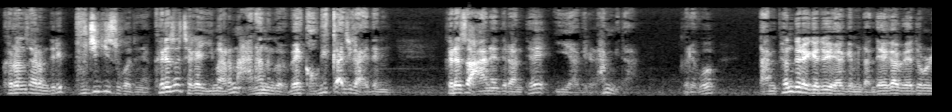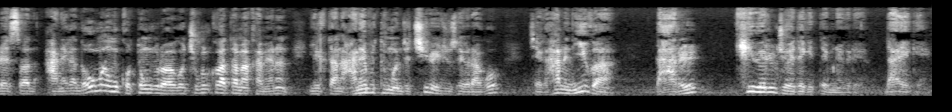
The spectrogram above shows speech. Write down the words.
그런 사람들이 부지기수거든요. 그래서 제가 이 말은 안 하는 거예요. 왜 거기까지 가야 되니? 그래서 아내들한테 이야기를 합니다. 그리고 남편들에게도 이야기합니다. 내가 외도를 해서 아내가 너무너무 고통스러워하고 죽을 것 같아 막 하면은 일단 아내부터 먼저 치료해 주세요라고 제가 하는 이유가 나를 기회를 줘야 되기 때문에 그래요. 나에게.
